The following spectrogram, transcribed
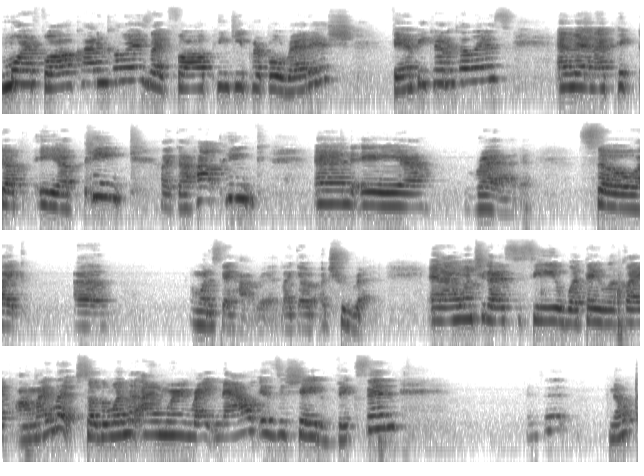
more fall kind of colors, like fall pinky purple reddish, vampy kind of colors. And then I picked up a, a pink, like a hot pink, and a red. So like, uh, I want to say hot red, like a, a true red. And I want you guys to see what they look like on my lips. So the one that I'm wearing right now is the shade Vixen. Is it? Nope.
